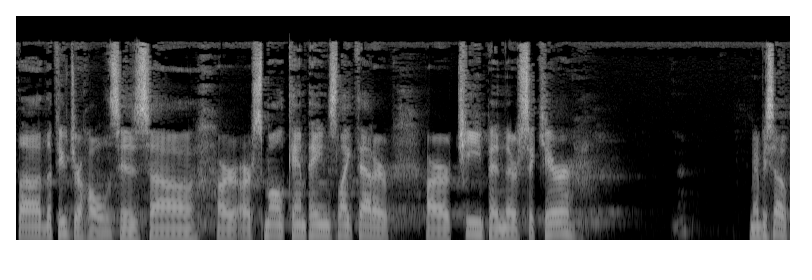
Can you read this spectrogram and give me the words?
the the future holds. Is uh, our, our small campaigns like that are are cheap and they're secure, Maybe so.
